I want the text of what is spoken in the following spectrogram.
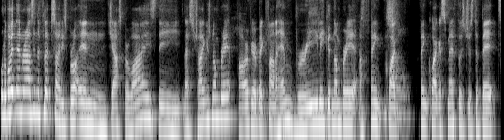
what about then Raz on the flip side? He's brought in Jasper Wiese, the Leicester Tigers number eight. Or if you're a big fan of him, really good number eight. I think Quag, So, I think Kwagga Smith was just a bit.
